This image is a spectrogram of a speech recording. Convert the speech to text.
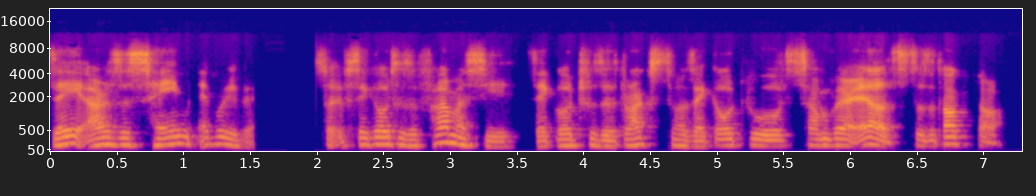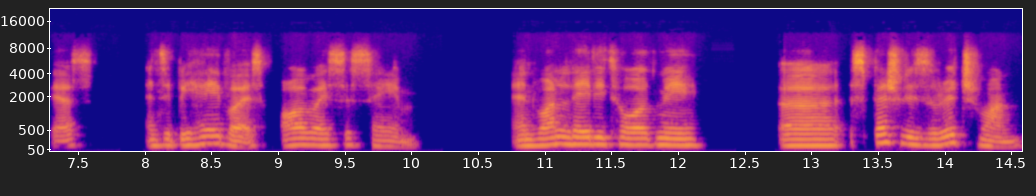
they are the same everywhere. So if they go to the pharmacy, they go to the drugstore, they go to somewhere else, to the doctor, yes, and the behavior is always the same. And one lady told me, uh, especially the rich one,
